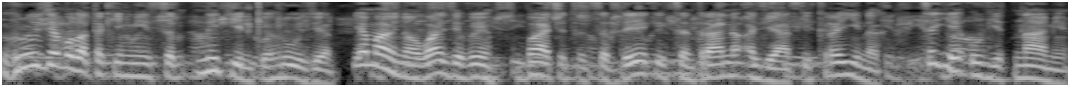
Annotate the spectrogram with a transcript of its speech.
Грузія була таким місцем, не тільки Грузія. Я маю на увазі, ви бачите це в деяких центральноазіатських країнах. Це є у В'єтнамі.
